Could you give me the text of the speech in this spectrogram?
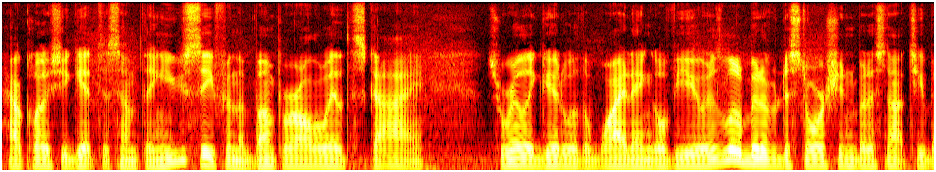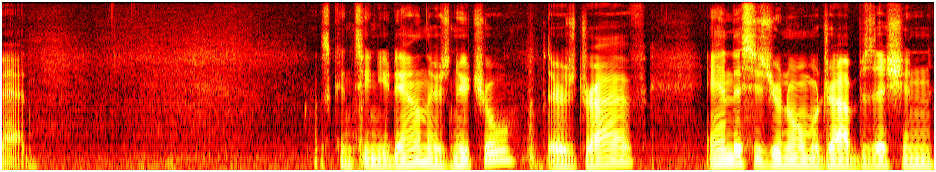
how close you get to something. You can see from the bumper all the way to the sky. It's really good with a wide angle view. There's a little bit of a distortion, but it's not too bad. Let's continue down. There's neutral, there's drive, and this is your normal drive position.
